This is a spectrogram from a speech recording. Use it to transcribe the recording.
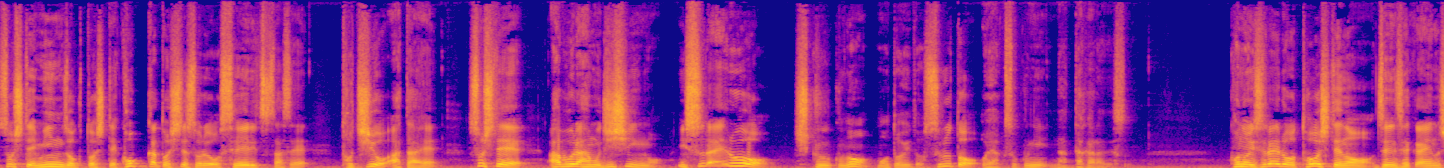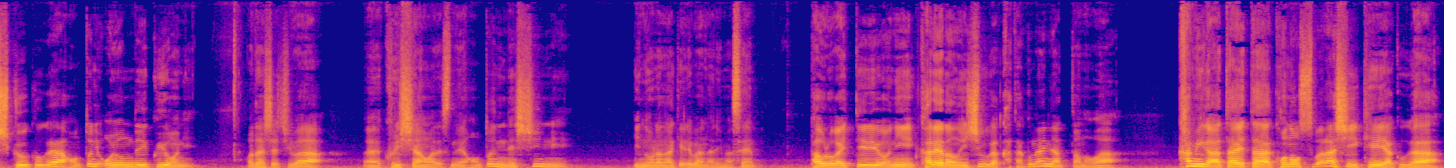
そして民族として国家としてそれを成立させ、土地を与え、そしてアブラハム自身を、イスラエルを祝福のもといとするとお約束になったからです。このイスラエルを通しての全世界への祝福が本当に及んでいくように、私たちは、クリスチャンはですね、本当に熱心に祈らなければなりませんパウロが言っているように彼らの一部がかたくなになったのは神が与えたこの素晴らしい契約が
